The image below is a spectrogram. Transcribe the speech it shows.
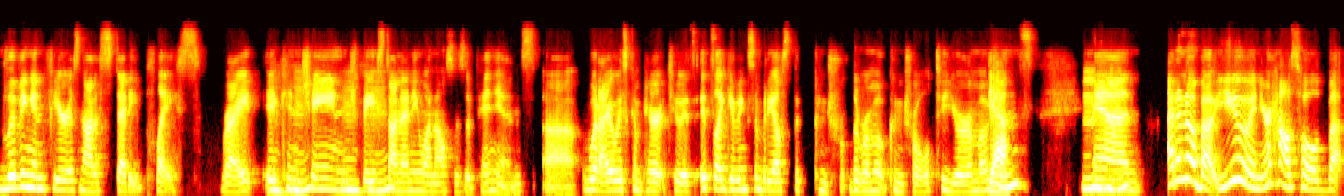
living in fear is not a steady place right? It mm-hmm, can change mm-hmm. based on anyone else's opinions. Uh, what i always compare it to is it's like giving somebody else the control the remote control to your emotions. Yeah. mm-hmm. and i don't know about you and your household but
